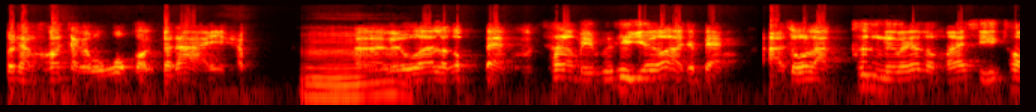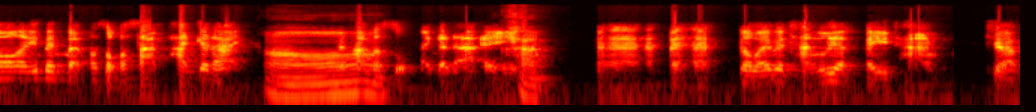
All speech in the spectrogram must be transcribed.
เพื่อทำความเข้าใจกับมะม่วงก่อนก็ได้ครับอืมอ่าหรือว่าเราก็แบ่งถ้าเรามีพื้นที่เยอะก็อาจจะแบ่งอ่าตัวหลักครึ่งหนึ่งไว้แล้วดอกไม้สีทองอันนี้เป็นแบบผสมผสานพันธุ์ก็ได้อ๋อเป็นพันธุ์ผสมไปก็ได้ครับอ่านะฮะก็ไว้เป็นทางเลือกไปทางครับ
